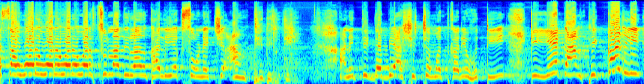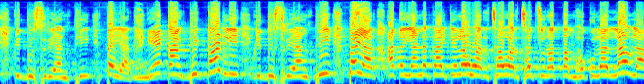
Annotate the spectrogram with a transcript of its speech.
असा वर वर वर वर चुना दिला आणि खाली एक सोन्याची अंगठी दिली. आणि ती डबी अशी चमत्कारी होती की एक अंगठी काढली की दुसरी अंगठी तयार. एक अंगठी काढली की दुसरी अंगठी तयार. आता यानं काय केलं? वरचा वरचा चुना तंबाखूला लावला.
